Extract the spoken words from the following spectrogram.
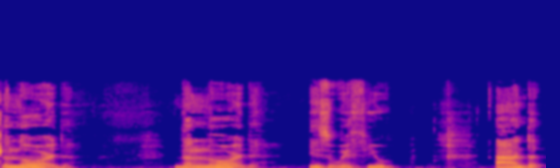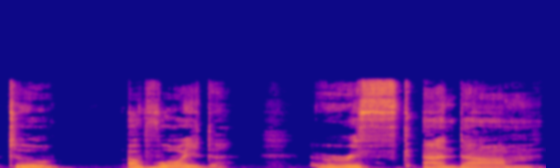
the Lord, the Lord is with you and to avoid risk and um,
